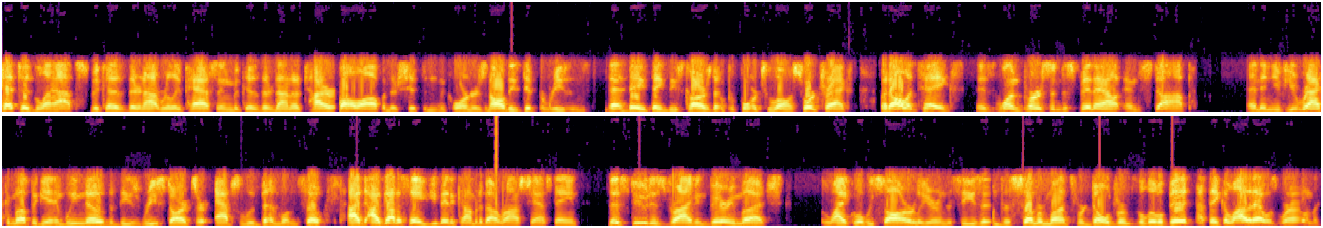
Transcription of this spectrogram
tepid laps because they're not really passing because there's not a tire fall off and they're shifting in the corners and all these different reasons that they think these cars don't perform too well on short tracks. But all it takes is one person to spin out and stop. And then if you rack them up again, we know that these restarts are absolute bedlam. So I, I got to say, you made a comment about Ross Chastain. This dude is driving very much like what we saw earlier in the season. The summer months were doldrums a little bit. I think a lot of that was around the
